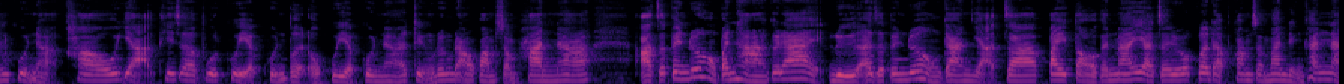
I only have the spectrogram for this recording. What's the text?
นคุณอะเขาอยากที่จะพูดคุยกับคุณเปิดอกคุยกับคุณนะคะถึงเรื่องราวความสัมพันธ์นะคะอาจจะเป็นเรื่องของปัญหาก็ได้ หรืออาจจะเป็นเรื่องของการอยากจะไปต่อกันไหมอยากจะยกระดับความสัมพันธ์ถึงขั้นไหน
